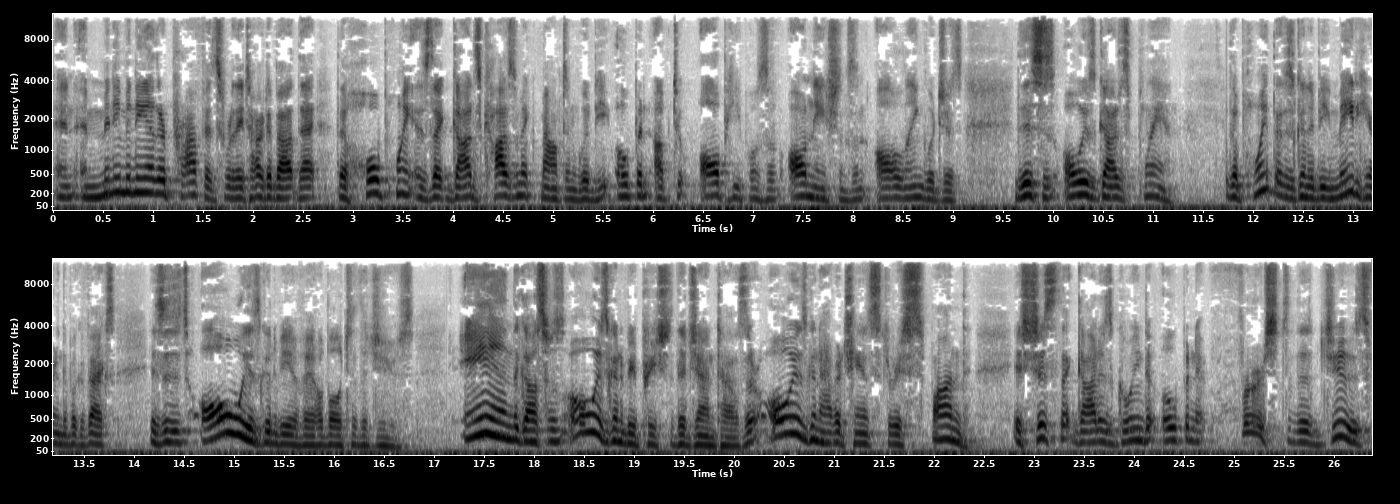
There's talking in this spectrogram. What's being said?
and, and many, many other prophets where they talked about that the whole point is that God's cosmic mountain would be open up to all peoples of all nations and all languages. This is always God's plan. The point that is going to be made here in the book of Acts is that it's always going to be available to the Jews. And the gospel is always going to be preached to the Gentiles. They're always going to have a chance to respond. It's just that God is going to open it first to the Jews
